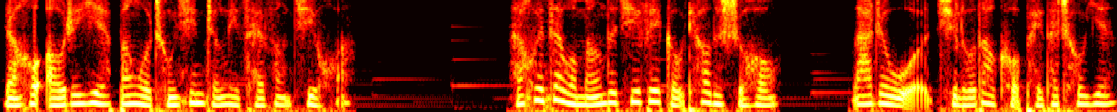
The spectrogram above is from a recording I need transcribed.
然后熬着夜帮我重新整理采访计划，还会在我忙得鸡飞狗跳的时候，拉着我去楼道口陪他抽烟。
